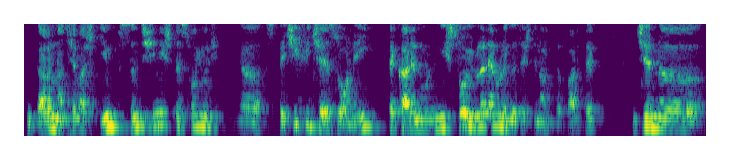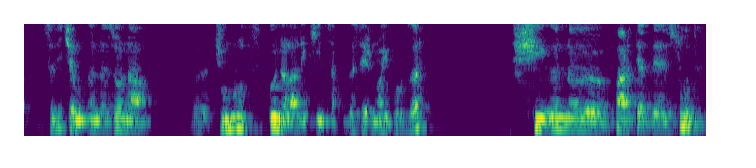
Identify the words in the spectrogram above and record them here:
dar în același timp sunt și niște soiuri uh, specifice zonei pe care nu, nici soiurile alea nu le găsești în altă parte, gen, uh, să zicem, în zona uh, Ciumrud până la Lechința găsești noi burgări și în partea de sud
